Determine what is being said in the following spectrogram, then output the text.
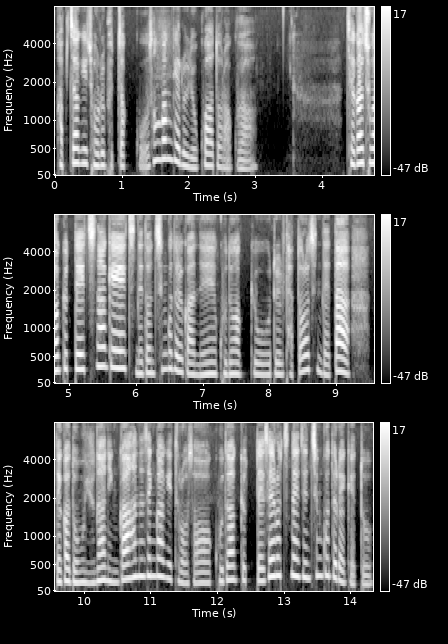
갑자기 저를 붙잡고 성관계를 요구하더라고요. 제가 중학교 때 친하게 지내던 친구들과는 고등학교를 다 떨어진 데다 내가 너무 유난인가 하는 생각이 들어서 고등학교 때 새로 친해진 친구들에게도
